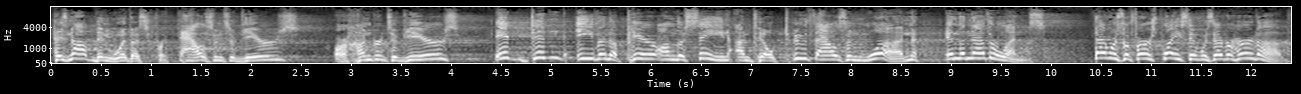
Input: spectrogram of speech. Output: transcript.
has not been with us for thousands of years or hundreds of years? It didn't even appear on the scene until 2001 in the Netherlands. That was the first place it was ever heard of.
